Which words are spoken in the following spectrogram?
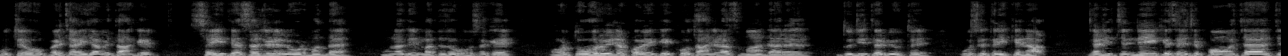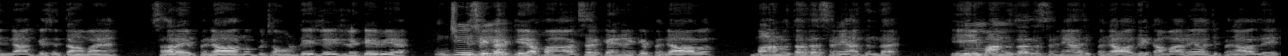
ਉੱਥੇ ਉਹ ਪਹੁੰਚਾਈ ਜਾਵੇ ਤਾਂ ਕਿ ਸਹੀ ਤੇ ਅਸਲ ਜਿਹੜੇ ਲੋੜਵੰਦ ਹੈ ਉਹਨਾਂ ਦੀ ਮਦਦ ਹੋ ਸਕੇ। ਔਰ ਦੋਹਰ ਵੀ ਨਾ ਪਵੇ ਕਿ ਇੱਕੋ ਥਾਂ ਜਿਹੜਾ ਸਮਾਨ ਜਾ ਰਿਹਾ ਦੂਜੀ ਧਿਰ ਵੀ ਉੱਥੇ ਉਸੇ ਤਰੀਕੇ ਨਾਲ। ਜਿੰਨੇ ਹੀ ਕਿਸੇ 'ਚ ਪਹੁੰਚ ਹੈ ਜਿੰਨਾ ਕਿਸੇ ਦਾਵਾ ਹੈ ਸਾਰੇ ਪੰਜਾਬ ਨੂੰ ਬਚਾਉਣ ਦੇ ਲਈ ਲੱਗੇ ਵੀ ਹੈ। ਇਸੇ ਕਰਕੇ ਆਪਾਂ ਅਕਸਰ ਕਹਿੰਦੇ ਕਿ ਪੰਜਾਬ ਮਾਨਵਤਾ ਦਾ ਸੁਨੇਹਾ ਦਿੰਦਾ ਹੈ। ਇਹੀ। ਮਾਨਵਤਾ ਦਾ ਸੁਨੇਹਾ ਅੱਜ ਪੰਜਾਬ ਦੇ ਕੰਮ ਆ ਰਿਹਾ ਅੱਜ ਪੰਜਾਬ ਦੇ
